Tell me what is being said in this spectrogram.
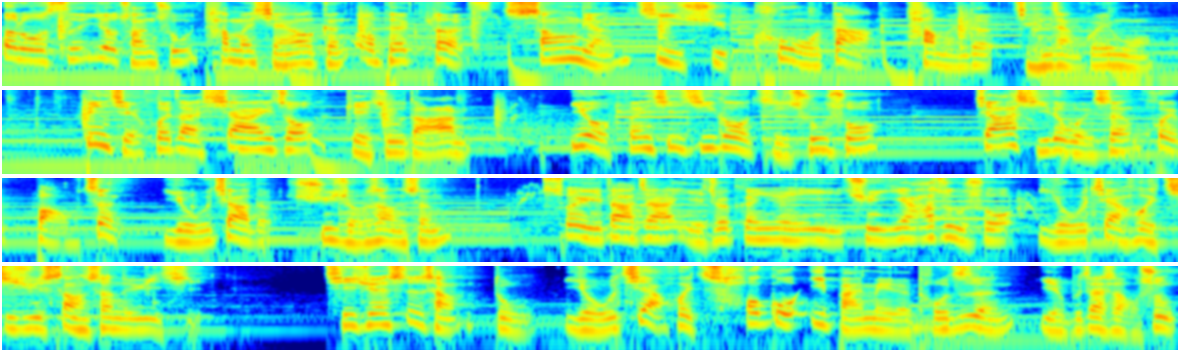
俄罗斯又传出他们想要跟 OPEC Plus 商量继续扩大他们的减产规模。并且会在下一周给出答案。又有分析机构指出说，加息的尾声会保证油价的需求上升，所以大家也就更愿意去压住说油价会继续上升的预期。期权市场赌油价会超过一百美的投资人也不在少数。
